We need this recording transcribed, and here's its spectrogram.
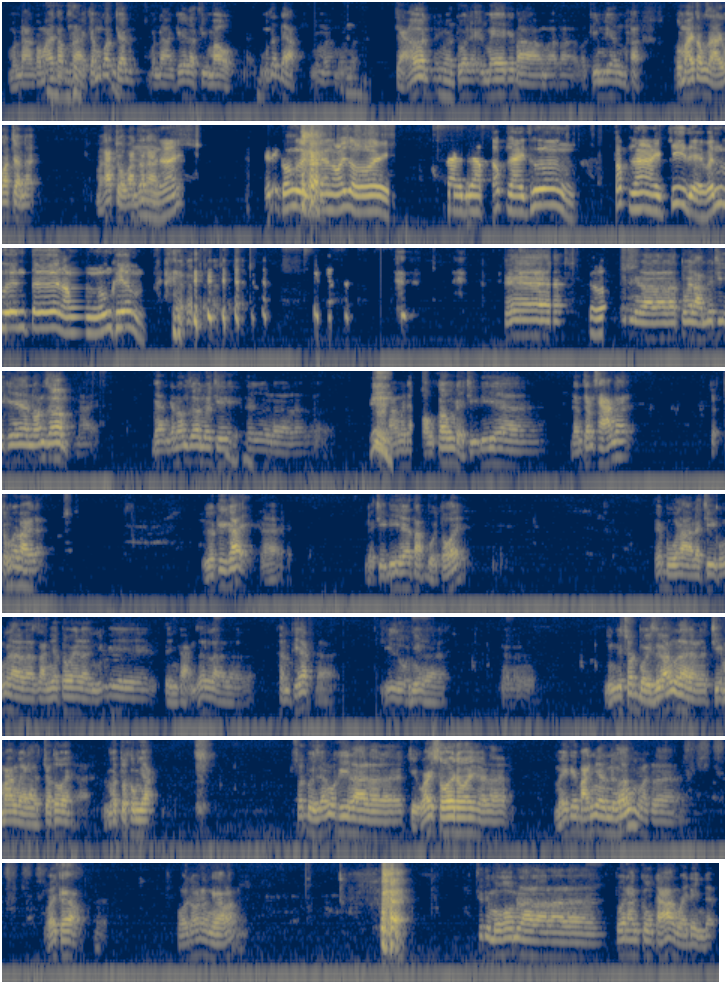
Một nàng có mái tóc dài chấm gót chân một nàng kia là thị màu. Cũng rất đẹp nhưng mà, mà, mà trẻ hơn. Nhưng mà tôi lại mê cái bà mà bà, bà Kim Liên mà có mái tóc dài gót chân đấy. Mà hát trầu văn rất hay. Ừ, đấy. Thế thì có người người ta nói rồi. Dài đẹp tóc dài thương tóc dài chi để vấn vương tơ lòng ông khiêm ừ. thì là, là, là tôi làm cho chị cái nón rơm Đấy. bèn cái nón rơm cho chị thế là, là, là làm cái đèn phòng không để chị đi ờ, đèn chắn sáng đấy chống máy bay đấy rồi cái gậy đấy. để chị đi tập buổi tối thế bù lại là chị cũng là, là dành cho tôi là những cái tình cảm rất là, là thân thiết đấy. ví dụ như là uh, những cái suất bồi dưỡng là, là chị mang về là cho tôi mà tôi không nhận. Suất bồi dưỡng có khi là, là chỉ gói xôi thôi hay là mấy cái bánh nướng hoặc là gói kẹo. Hồi đó là nghèo lắm. Thế thì một hôm là, là, là, là tôi đang câu cá ở ngoài đình đấy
